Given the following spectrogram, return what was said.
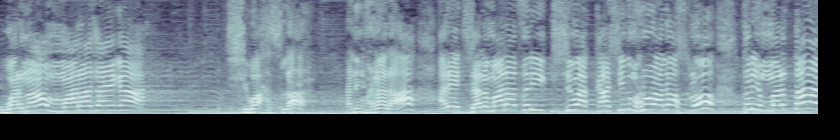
वरना मारा जाएगा शिवा हसला आणि म्हणाला अरे जन्माला जरी शिवा काशीत म्हणून आलो असलो तरी मरताना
